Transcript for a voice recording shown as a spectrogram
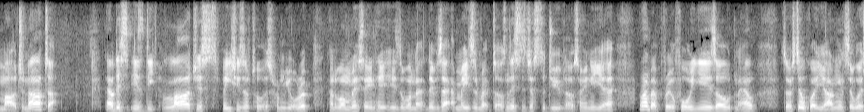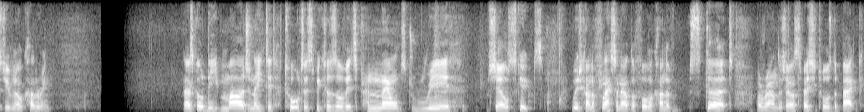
marginata. Now this is the largest species of tortoise from Europe. Now the one we're seeing here is the one that lives at Amazing Reptiles and this is just a juvenile. It's only uh, around about 3 or 4 years old now. So still quite young and still got its juvenile colouring. Now it's called the marginated tortoise because of its pronounced rear shell scutes, which kind of flatten out the form a kind of skirt around the shell especially towards the back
